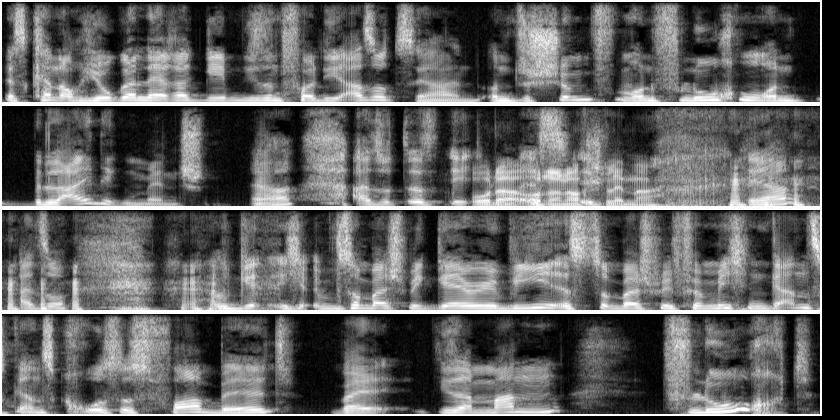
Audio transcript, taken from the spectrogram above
es kann auch Yogalehrer geben, die sind voll die Asozialen und schimpfen und fluchen und beleidigen Menschen. Ja, also das oder es, oder noch schlimmer. Ja, also ich, zum Beispiel Gary Vee ist zum Beispiel für mich ein ganz ganz großes Vorbild, weil dieser Mann flucht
